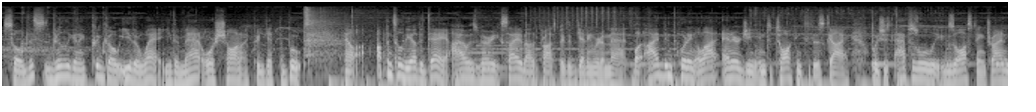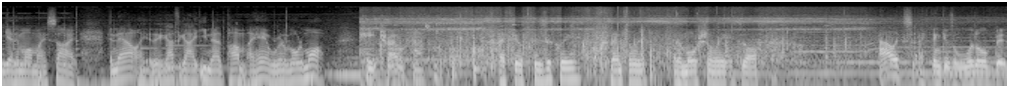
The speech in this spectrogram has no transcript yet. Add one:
So this is really gonna could go either way. Either Matt or Shauna could get the boot. Now, up until the other day, I was very excited about the prospect of getting rid of Matt, but I've been putting a lot of energy into talking to this guy, which is absolutely exhausting, trying to get him on my side. And now they got the guy eating out of the palm of my hand. We're gonna vote him off. Hate tribal council. I feel physically, mentally, and emotionally exhausted. Alex, I think, is a little bit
